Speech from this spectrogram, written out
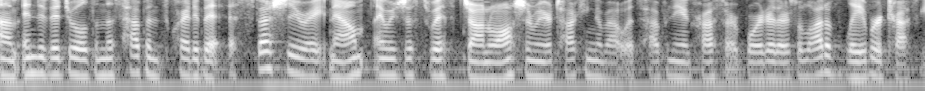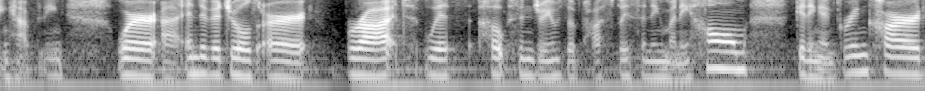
um, individuals, and this happens quite a bit, especially right now. I was just with John Walsh and we were talking about what's happening across our border. There's a lot of labor trafficking happening where uh, individuals are brought with hopes and dreams of possibly sending money home, getting a green card.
